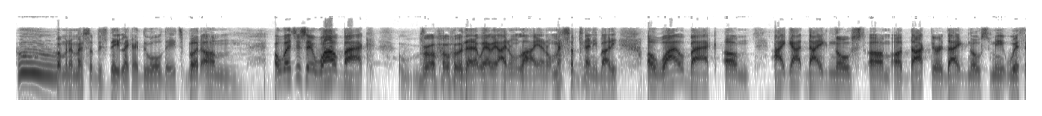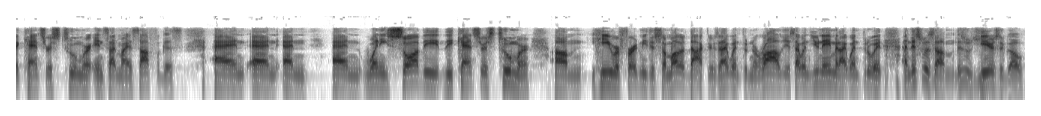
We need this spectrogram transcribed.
whew, I'm going to mess up this date like I do all dates, but, um, oh, let's just say a while back, that way I don't lie. I don't mess up to anybody. A while back, um, I got diagnosed. Um, a doctor diagnosed me with a cancerous tumor inside my esophagus, and and and and when he saw the, the cancerous tumor, um, he referred me to some other doctors. I went to neurologists. I went, you name it, I went through it. And this was, um, this was years ago.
